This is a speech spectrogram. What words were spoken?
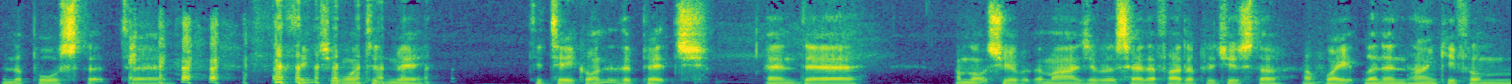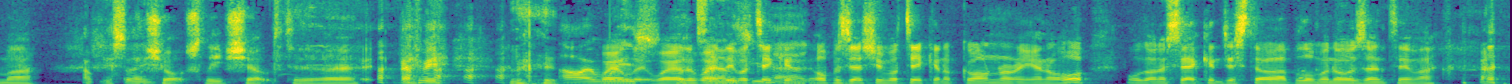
in the post that uh, I think she wanted me to take onto the pitch, and uh, I'm not sure what the manager would have said if I'd have produced a, a white linen hanky from uh, up your sleeve. short sleeve shirt to uh, Maybe. Oh, I while, wish. they, while, they- they um, were taking had. opposition were taking a corner. You know, oh, hold on a second, just uh, blow my nose into my.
